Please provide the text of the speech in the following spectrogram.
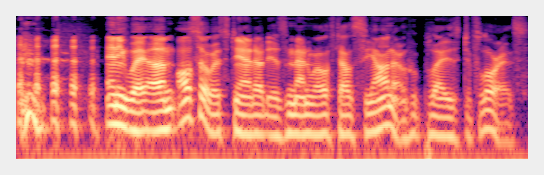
anyway, um, also a standout is Manoel Felciano, who plays De Flores.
